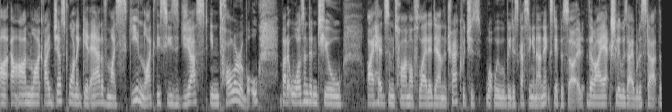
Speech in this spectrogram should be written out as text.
I- i'm like i just want to get out of my skin like this is just intolerable but it wasn't until I had some time off later down the track, which is what we will be discussing in our next episode, that I actually was able to start the,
